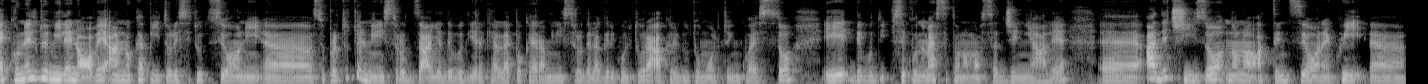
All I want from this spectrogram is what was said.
Ecco, nel 2009 hanno capito le istituzioni, eh, soprattutto il ministro Zaia, devo dire che all'epoca era ministro dell'agricoltura, ha creduto molto in questo e di- secondo me è stata una mossa geniale, eh, ha deciso, no no, attenzione, qui eh,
